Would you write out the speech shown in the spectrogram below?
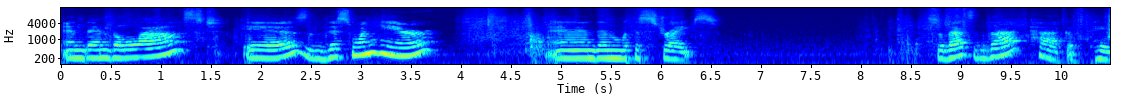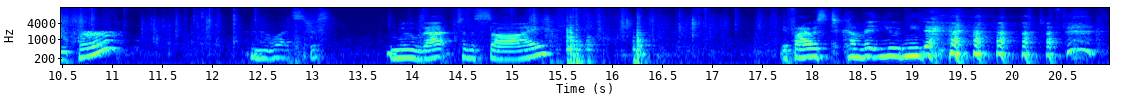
And then the last is this one here. And then with the stripes. So that's that pack of paper. Now let's just move that to the side. If I was to come in, you would need to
